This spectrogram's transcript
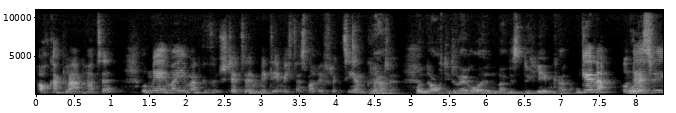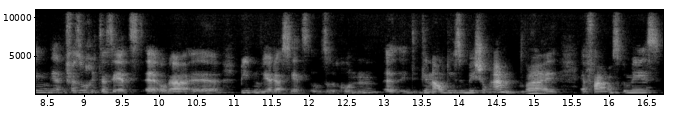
auch keinen Plan hatte und mir immer jemand gewünscht hätte, Mhm. mit dem ich das mal reflektieren könnte. Und auch die drei Rollen mal ein bisschen durchleben kann. Genau. Und Oder- deswegen versuche ich das jetzt äh, oder äh, bieten wir das jetzt unsere Kunden äh, genau diese Mischung an, weil erfahrungsgemäß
